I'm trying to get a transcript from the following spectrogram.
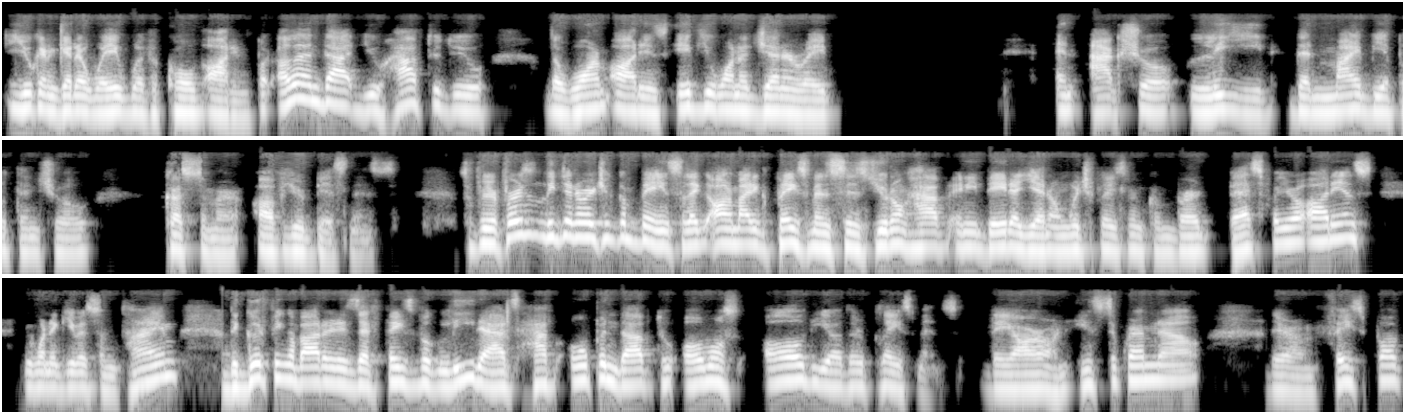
you can get away with a cold audience. But other than that, you have to do the warm audience if you want to generate an actual lead that might be a potential customer of your business. So for your first lead generation campaign, select automatic placement since you don't have any data yet on which placement convert best for your audience. You want to give it some time. The good thing about it is that Facebook lead ads have opened up to almost all the other placements. They are on Instagram now. They're on Facebook.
